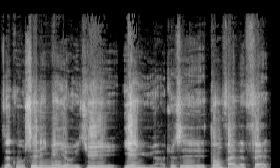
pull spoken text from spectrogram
这股市里面有一句谚语啊，就是 “Don't fight the Fed”，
